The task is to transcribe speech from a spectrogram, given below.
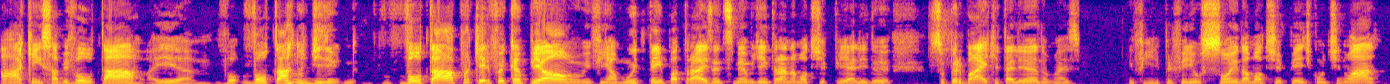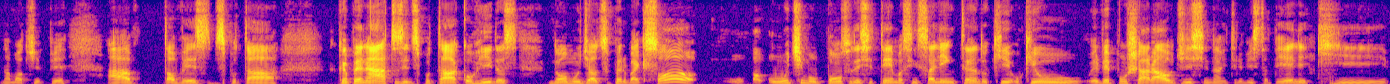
a, quem sabe, voltar aí, voltar no voltar porque ele foi campeão, enfim, há muito tempo atrás, antes mesmo de entrar na MotoGP ali do Superbike italiano, mas enfim, ele preferiu o sonho da MotoGP de continuar na MotoGP a talvez disputar campeonatos e disputar corridas no Mundial de Superbike. Só o, último ponto desse tema, assim, salientando que o que o Hervé Poncharal disse na entrevista dele, que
